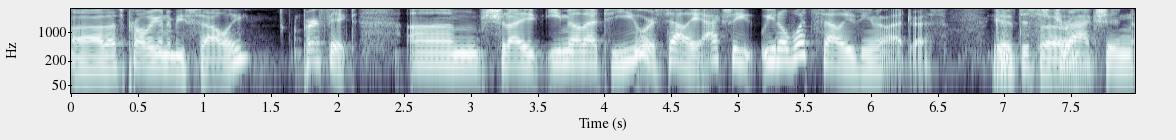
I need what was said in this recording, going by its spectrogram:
Uh, that's probably going to be Sally. Perfect. Um, should I email that to you or Sally? Actually, you know what's Sally's email address? Because uh, distraction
